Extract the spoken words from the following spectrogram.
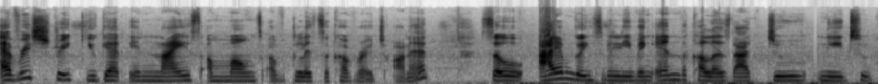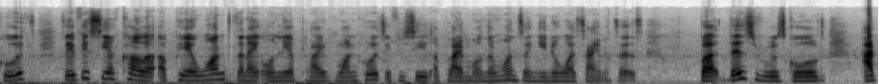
Every streak you get a nice amount of glitter coverage on it. So i am going to be leaving in the colors that do need two coats so if you see a color appear once then i only applied one coat. If you see it apply more than once then you know what time it is but this rose gold at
